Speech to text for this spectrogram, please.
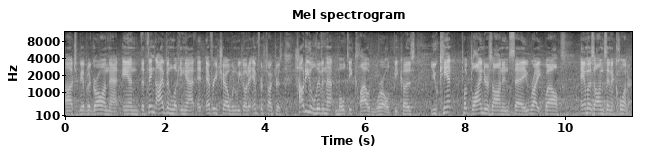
uh, to be able to grow on that. And the thing I've been looking at at every show when we go to infrastructure is, how do you live in that multi-cloud world? Because you can't put blinders on and say, right, well, Amazon's in a corner.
